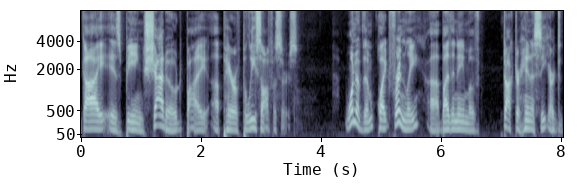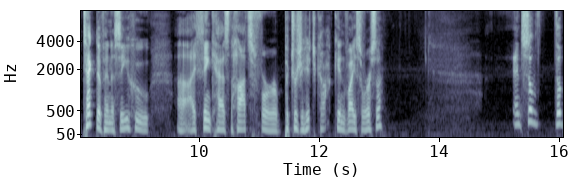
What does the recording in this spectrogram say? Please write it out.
guy is being shadowed by a pair of police officers. One of them, quite friendly, uh, by the name of Dr. Hennessy, or Detective Hennessy, who uh, I think has the hots for Patricia Hitchcock and vice versa. And so the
